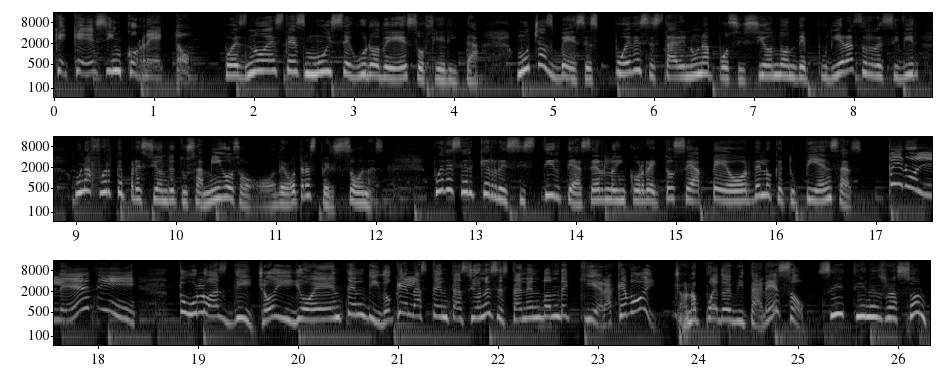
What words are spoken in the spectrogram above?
que, es incorrecto. Pues no estés muy seguro de eso, Fierita. Muchas veces puedes estar en una posición donde pudieras recibir una fuerte presión de tus amigos o de otras personas. Puede ser que resistirte a hacer lo incorrecto sea peor de lo que tú piensas. Pero Lady, tú lo has dicho y yo he entendido que las tentaciones están en donde quiera que voy. Yo no puedo evitar eso. Sí, tienes razón,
